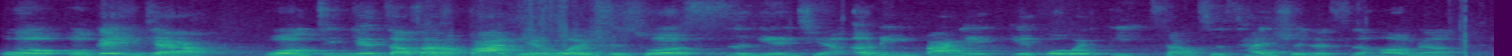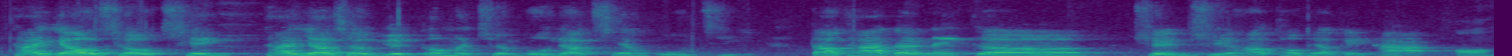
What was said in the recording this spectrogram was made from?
我我跟你讲，我今天早上有发一篇文，是说四年前，二零一八年叶国文第上次参选的时候呢，他要求前他要求员工们全部要迁户籍到他的那个选区，然后投票给他。哦，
